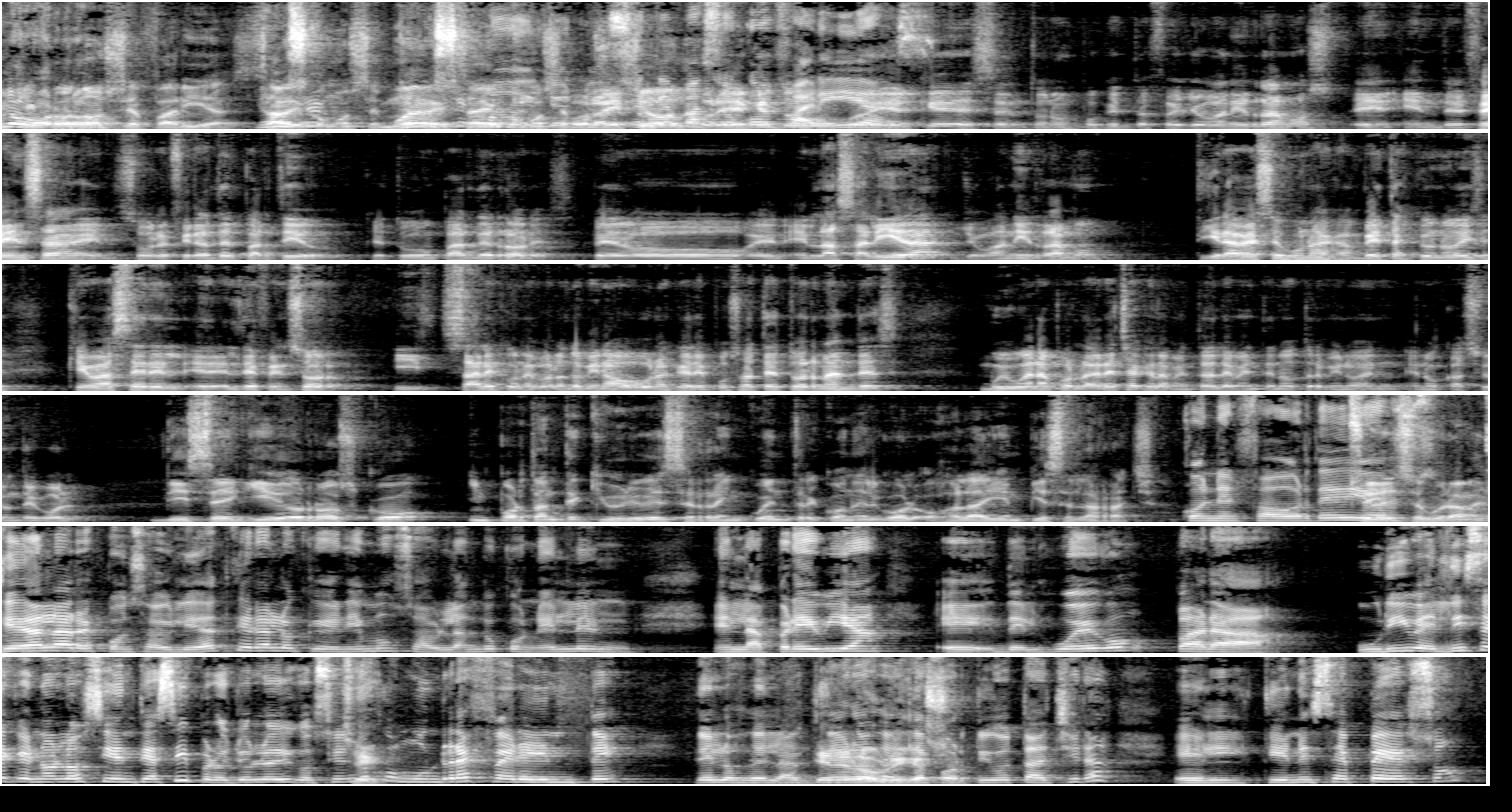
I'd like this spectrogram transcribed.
Porque conoce a Farías. Sabe sé- cómo se mueve, no sé sabe cómo se Por ahí, ¿Qué por ahí el que tuvo- por ahí el que desentonó un poquito fue Giovanni Ramos en, en defensa en- sobre el final del partido, que tuvo un par de errores. Pero en, en la salida, Giovanni Ramos tira a veces unas gambetas que uno dice, ¿qué va a hacer el, el defensor? Y sale con el balón dominado. Una que le puso a Teto Hernández, muy buena por la derecha, que lamentablemente no terminó en, en ocasión de gol. Dice Guido Rosco, importante que Uribe se reencuentre con el gol. Ojalá ahí empiece la racha. Con el favor de Sí, Dios. seguramente. Queda la responsabilidad, que era lo que veníamos hablando con él en, en la previa eh, del juego, para Uribe. Él dice que no lo siente así, pero yo lo digo, siendo Sí. como un referente de los delanteros del. Deportivo Táchira, él tiene ese peso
